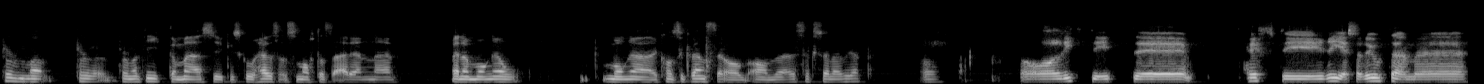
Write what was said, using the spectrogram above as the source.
problema, problematik med psykisk ohälsa som oftast är en, eh, en av många, många konsekvenser av, av eh, sexuella övergrepp. Ja. ja, riktigt eh, häftig resa du gjort där med,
